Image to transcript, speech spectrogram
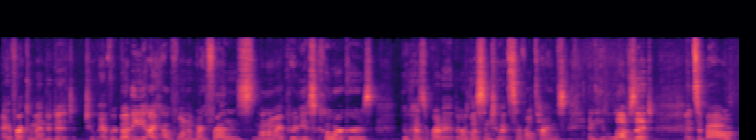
I have recommended it to everybody. I have one of my friends, one of my previous coworkers, who has read it or listened to it several times, and he loves it. It's about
